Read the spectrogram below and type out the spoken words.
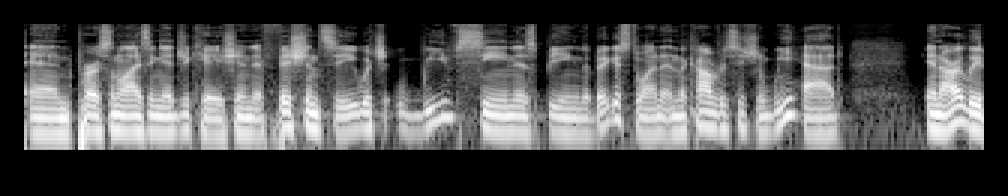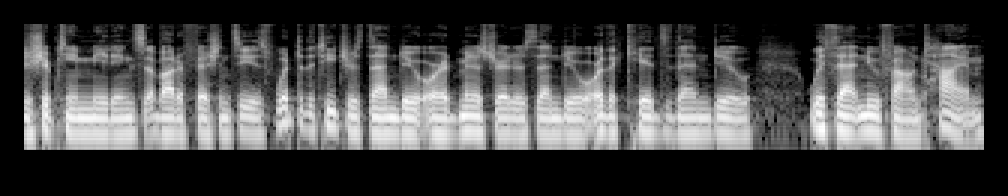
and personalizing education, efficiency, which we've seen as being the biggest one. And the conversation we had in our leadership team meetings about efficiency is what do the teachers then do, or administrators then do, or the kids then do with that newfound time?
